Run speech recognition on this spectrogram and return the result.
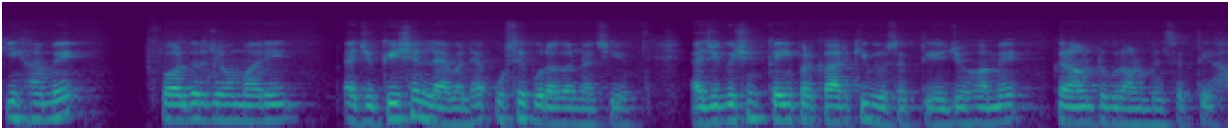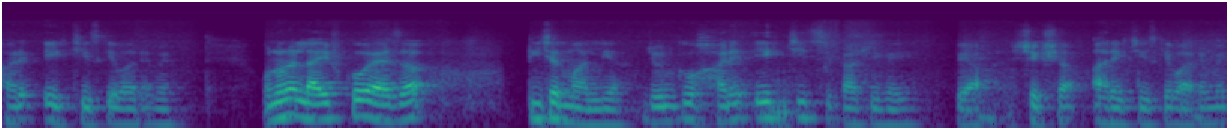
कि हमें फर्दर जो हमारी एजुकेशन लेवल है, उसे पूरा करना चाहिए। एजुकेशन कई प्रकार की भी हो सकती है, जो हमें ग्राउंड टू ग्राउंड मिल सकती है, हर एक चीज़ के बारे में। उन्होंने लाइफ को एज अ टीचर मान लिया, जो उनको हर एक चीज़ सिखाती गई। प्यार, शिक्षा, हर एक चीज़ के बारे में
